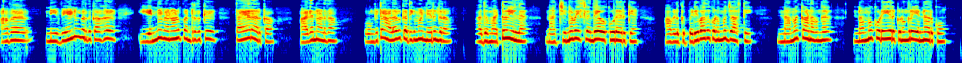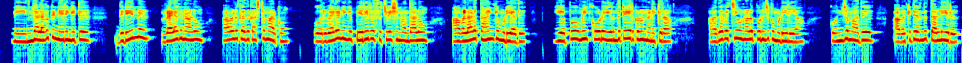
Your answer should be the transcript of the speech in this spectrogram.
அவ நீ வேணுங்கிறதுக்காக என்ன வேணாலும் பண்றதுக்கு தயாரா இருக்கா. அதனால தான் உங்ககிட்ட அளவுக்கு அதிகமா நெருங்குறா. அது மட்டும் இல்ல நான் சின்ன வயசுல இருந்தே அவ கூட இருக்கேன். அவளுக்கு பிடிவாத குணமும் ஜாஸ்தி. நமக்கானவங்க நம்ம கூடயே இருக்கணுங்கிற எண்ணம் இருக்கும். நீ இந்த அளவுக்கு நெருங்கிட்டு திடீர்னு விலகினாலும் அவளுக்கு அது கஷ்டமா இருக்கும். ஒருவேளை நீங்க பெரிய சுச்சுவேஷன் வந்தாலும் அவளால தாங்கிக்க முடியாது. எப்பவுமே கூட இருந்துட்டே இருக்கணும்னு நினைக்கிறா. அதை வச்சு உன்னால புரிஞ்சுக்க முடியலையா? கொஞ்சமாவது அவகிட்ட இருந்து தள்ளி இரு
